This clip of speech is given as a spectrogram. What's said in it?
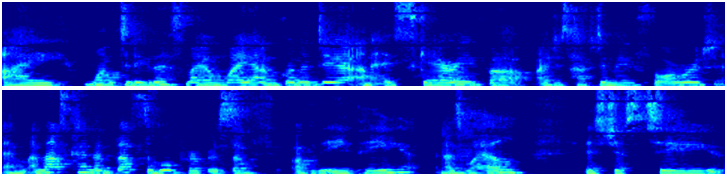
I want to do this my own way. I'm going to do it, and it is scary, but I just have to move forward. Um, and that's kind of that's the whole purpose of of the EP mm-hmm. as well, is just to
